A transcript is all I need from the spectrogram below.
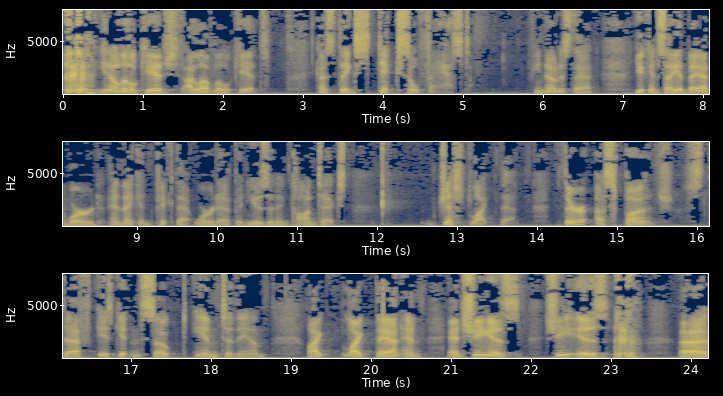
you know, little kids, I love little kids because things stick so fast. Have you noticed that? You can say a bad word and they can pick that word up and use it in context just like that. They're a sponge. Stuff is getting soaked into them like like that and and she is she is uh,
